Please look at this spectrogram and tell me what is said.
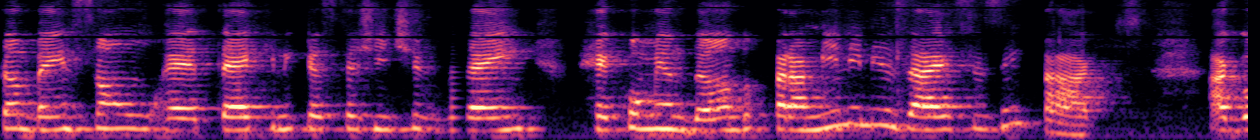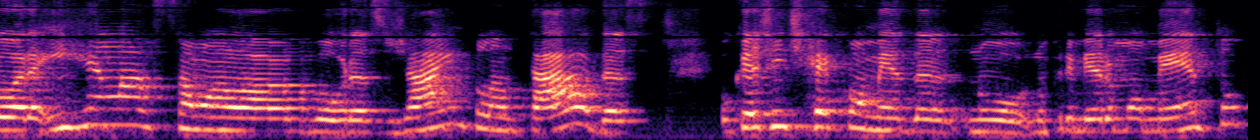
também são é, técnicas que a gente vem recomendando para minimizar esses impactos. Agora, em relação a lavouras já implantadas, o que a gente recomenda no, no primeiro momento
